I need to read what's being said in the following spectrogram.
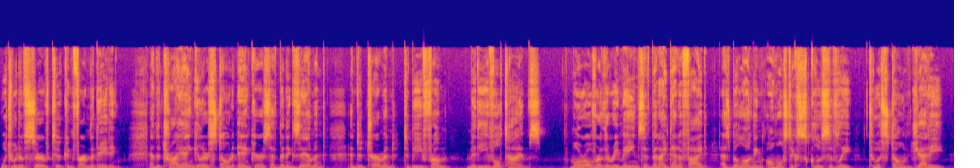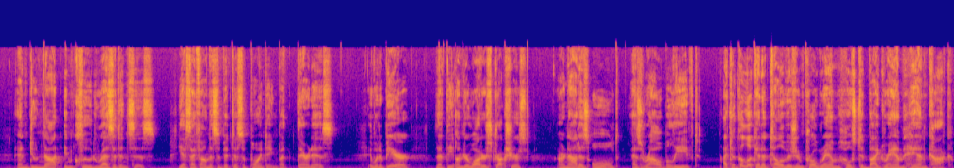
which would have served to confirm the dating, and the triangular stone anchors have been examined and determined to be from medieval times. Moreover, the remains have been identified as belonging almost exclusively to a stone jetty and do not include residences. Yes, I found this a bit disappointing, but there it is. It would appear that the underwater structures are not as old as Rao believed. I took a look at a television program hosted by Graham Hancock,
